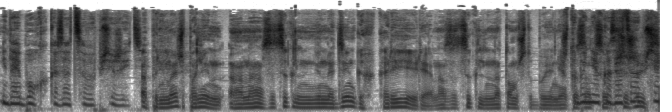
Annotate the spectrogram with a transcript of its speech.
не дай бог, оказаться в общежитии. А понимаешь, Полин, она зациклена не на деньгах, карьере, она зациклена на том, чтобы не чтобы не оказаться оказаться в в общежитии.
